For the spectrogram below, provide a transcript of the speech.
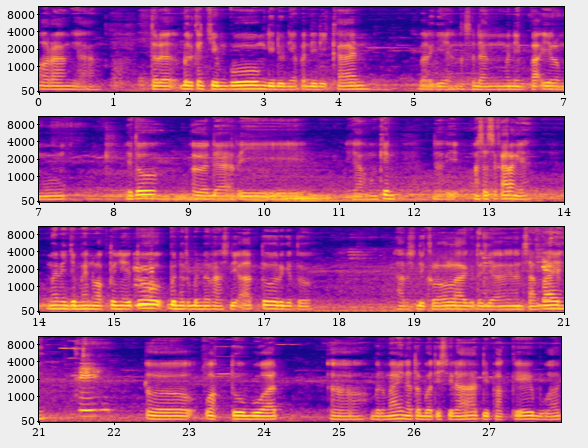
orang yang ter- berkecimpung di dunia pendidikan apalagi yang sedang menimpa ilmu itu eh, dari ya mungkin dari masa sekarang ya manajemen waktunya itu bener-bener harus diatur gitu harus dikelola gitu jangan sampai eh, waktu buat eh, bermain atau buat istirahat dipakai buat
